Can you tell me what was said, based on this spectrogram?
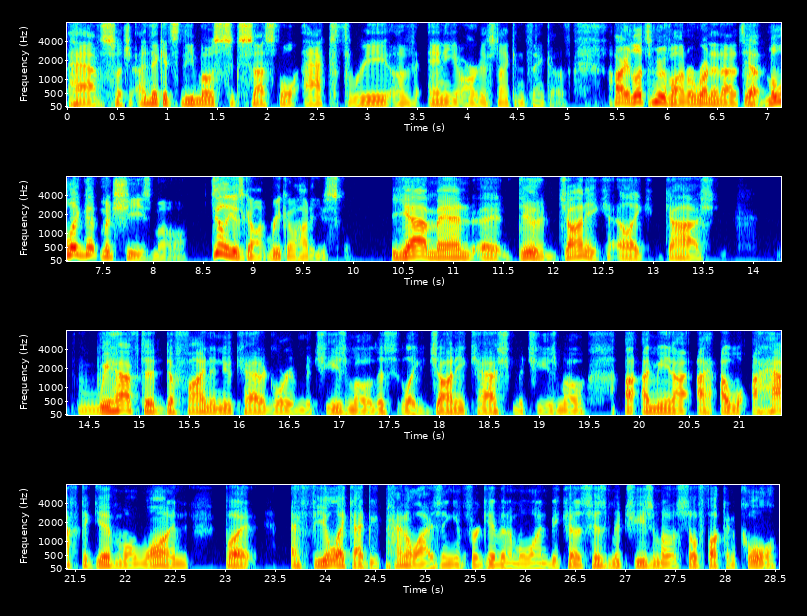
have such, I think it's the most successful act three of any artist I can think of. All right, let's move on. We're running out of time. Yep. Malignant Machismo. Delia's gone. Rico, how do you score? Yeah, man, uh, dude, Johnny, like, gosh, we have to define a new category of machismo. This like Johnny Cash machismo. I, I mean, I, I, I, I have to give him a one, but I feel like I'd be penalizing him for giving him a one because his machismo is so fucking cool.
